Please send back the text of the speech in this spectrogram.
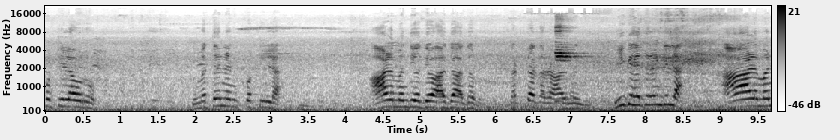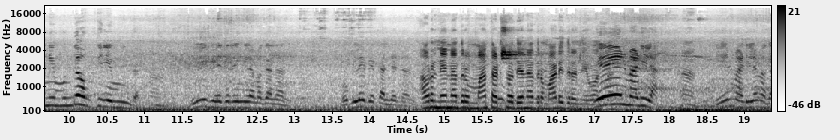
ಕೊಟ್ಟಿಲ್ಲ ಅವರು. ಕಿಮ್ಮತ್ತೇ ನನಗೆ ಕೊಟ್ಟಿಲ್ಲ ಆಳು ಮಂದಿ ಅದು ಅದು ಅದರು ಕಟ್ಟ ಅದಾರ ಆಳು ಮಂದಿ. ಈಗ ಹೆದರಂಗಿಲ್ಲ. ಆಳು ಮನೆ ಮುಂದೆ ಹೋಗ್ತೀನಿ ಮುಂದೆ. ಈಗ ಹೆದರಂಗಿಲ್ಲ ಮಗ ನಾನು. ಹೋಗ್ಲೇಬೇಕಲ್ಲೇ ನಾನು. ಅವ್ರನ್ನೇನಾದರೂ ಮಾತಾಡ್ಸೋದು ಏನಾದರೂ ಮಾಡಿದ್ರ ನೀವು ಏನು ಮಾಡಿಲ್ಲ. ಏನು ಮಾಡಿಲ್ಲ ಮಗ.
